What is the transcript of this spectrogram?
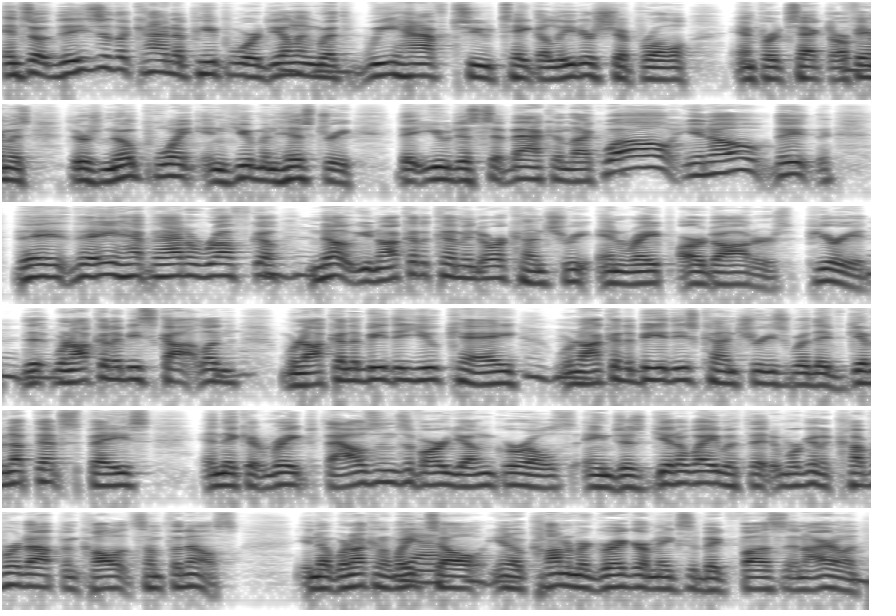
and so these are the kind of people we're dealing mm-hmm. with. We have to take a leadership role and protect our mm-hmm. families. There's no point in human history that you just sit back and like, well, you know, they they they have had a rough go. Mm-hmm. No, you're not going to come into our country and rape our daughters. Period. Mm-hmm. We're not going to be Scotland. Mm-hmm. We're not going to be the UK. Mm-hmm. We're not going to be these countries where they've given up that space and they can rape thousands of our young girls and just get away with it. And we're going to cover it up and call it something else. You know, we're not going to wait yeah. till you know Conor McGregor makes a big fuss in Ireland.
